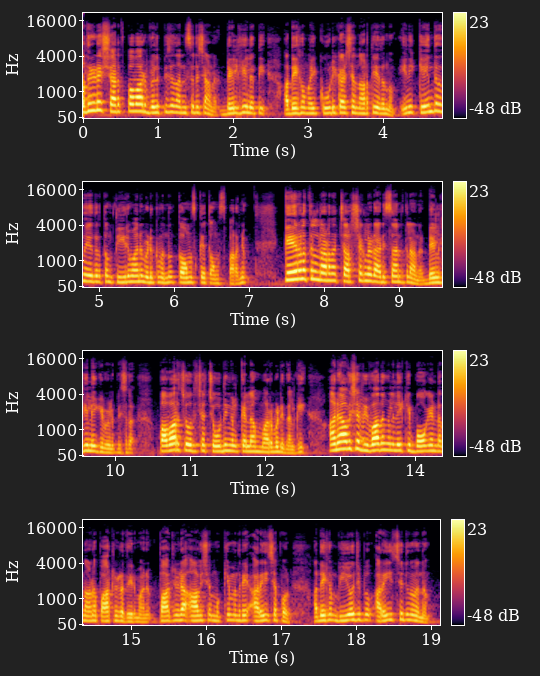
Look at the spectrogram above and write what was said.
അതിനിടെ ശരത് പവാർ വിളിപ്പിച്ചതനുസരിച്ചാണ് ഡൽഹിയിലെത്തി അദ്ദേഹവുമായി കൂടിക്കാഴ്ച നടത്തിയതെന്നും ഇനി കേന്ദ്ര നേതൃത്വം തീരുമാനമെടുക്കുമെന്നും തോമസ് കെ തോമസ് പറഞ്ഞു. കേരളത്തിൽ നടന്ന ചർച്ചകളുടെ അടിസ്ഥാനത്തിലാണ് ഡൽഹിയിലേക്ക് വിളിപ്പിച്ചത്. പവാർ ചോദിച്ച ചോദ്യങ്ങൾക്കെല്ലാം മറുപടി നൽകി. അനാവശ്യ വിവാദങ്ങളിലേക്ക് പോകേണ്ടതാണ് പാർട്ടിയുടെ തീരുമാനം. പാർട്ടിയുടെ ആവശ്യം മുഖ്യമന്ത്രിയെ അറിയിച്ചപ്പോൾ അദ്ദേഹം വിയോജിപ്പ് അറിയിച്ചിരുന്നുവെന്നും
